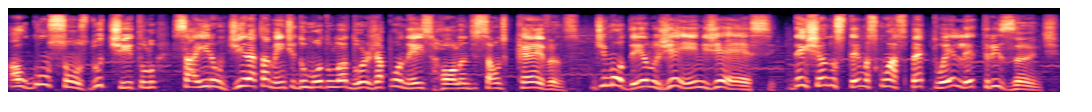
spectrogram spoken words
Alguns sons do título saíram diretamente do modulador japonês Roland Sound Caverns, de modelo GMGS, deixando os temas com aspecto eletrizante.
